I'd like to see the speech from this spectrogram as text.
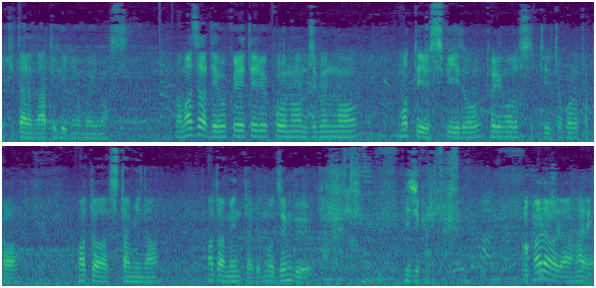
いけたらなというふうに思います、まあ、まずは出遅れているこの自分の持っているスピードを取り戻すというところとかあとはスタミナあとはメンタルもう全部フィジカルとかまだまだ、はい、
